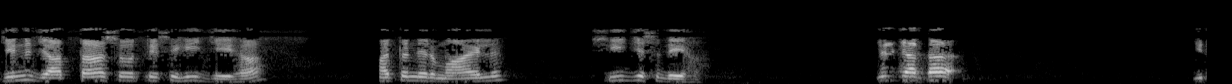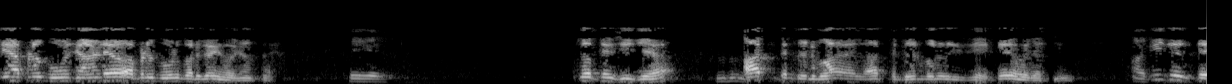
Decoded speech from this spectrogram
ਜਿਨ ਜਾਤਾ ਸੋ ਤਿਸ ਹੀ ਜੇਹਾ ਅਤ ਨਿਰਮਾਇਲ ਸੀਜਸ ਦੇਹਾ। ਜਿਨ ਜਾਤਾ ਜਿਹਨੇ ਆਪਣਾ ਮੂਲ ਜਾਣ ਲਿਆ ਉਹ ਆਪਣੇ ਮੂਲ ਵਰਗਾ ਹੀ ਹੋ ਜਾਂਦਾ ਹੈ। ਠੀਕ ਹੈ ਸੋ ਤੇ ਸੀ ਜਿਆ ਆਤ ਨਿਰਮਾਇਲ ਆਤ ਨਿਰਮਲ ਜੀ ਇਹ ਹੋ ਜਾਂਦੀ ਹੈ ਅਜੀ ਜਿਸ ਦੇ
